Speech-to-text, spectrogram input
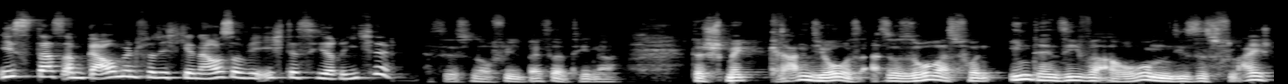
Ist das am Gaumen für dich genauso, wie ich das hier rieche? Es ist noch viel besser, Tina. Das schmeckt grandios. Also sowas von intensive Aromen, dieses Fleisch,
